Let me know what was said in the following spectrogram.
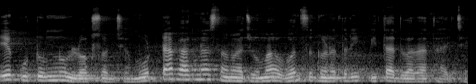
એ કુટુંબનું લક્ષણ છે. મોટાભાગના સમાજોમાં વંશ ગણતરી પિતા દ્વારા થાય છે.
